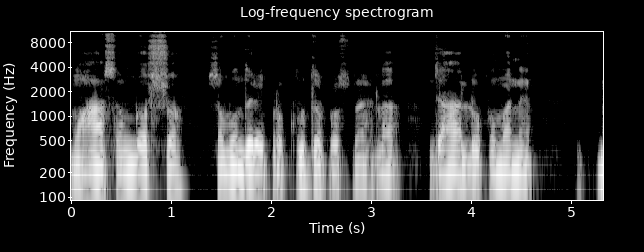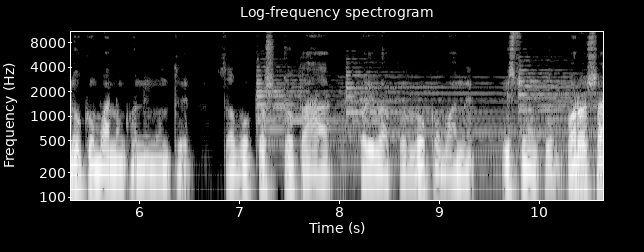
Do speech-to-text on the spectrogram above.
ମହାସଂଘର୍ଷ ସମ୍ବନ୍ଧରେ ପ୍ରକୃତ ପ୍ରଶ୍ନ ହେଲା ଯାହା ଲୋକମାନେ ଲୋକମାନଙ୍କ ନିମନ୍ତେ ସବୁ କଷ୍ଟ ତାହା କରିବାକୁ ଲୋକମାନେ ଈଶ୍ୱରଙ୍କୁ ଭରସା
